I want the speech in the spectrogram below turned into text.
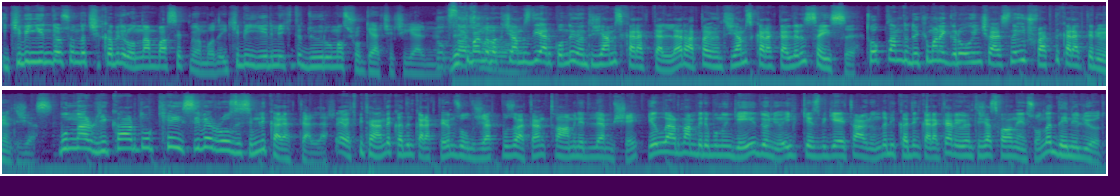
2024 sonunda çıkabilir ondan bahsetmiyorum o da. 2022'de duyurulması çok gerçekçi gelmiyor. Çok saçma Dokümanda bu bakacağımız diğer konuda yöneteceğimiz karakterler hatta yöneteceğimiz karakterlerin sayısı. Toplamda dokümana göre oyun içerisinde 3 farklı karakteri yöneteceğiz. Bunlar Ricardo, Casey ve Rose isimli karakterler. Evet bir tane de kadın karakterimiz olacak. Bu zaten tahmin edilen bir şey. Yıllardan beri bunun geyiği dönüyor. İlk kez bir GTA oyununda bir kadın karakter yöneteceğiz falan en sonunda deniliyordu.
